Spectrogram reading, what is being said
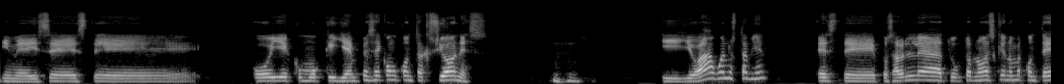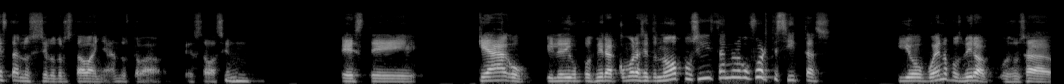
y me dice, este, oye, como que ya empecé con contracciones. Y yo, ah, bueno, está bien. Este, pues háblale a tu doctor. No, es que no me contesta. No sé si el otro estaba bañando, estaba, estaba haciendo. Este, ¿qué hago? Y le digo, pues mira, ¿cómo la siento? No, pues sí, están algo fuertecitas. Y yo, bueno, pues mira, pues o sea,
